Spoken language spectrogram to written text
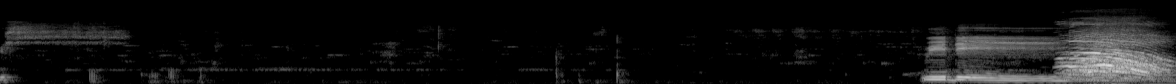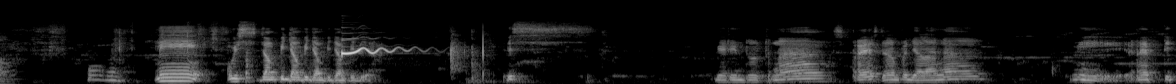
Wish. Widih. Nih, wis jampi jampi jampi jampi dia. Wis. Biarin dulu tenang, stres dalam perjalanan. Nih, retik.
